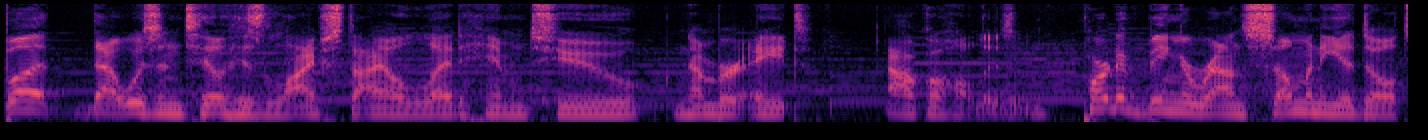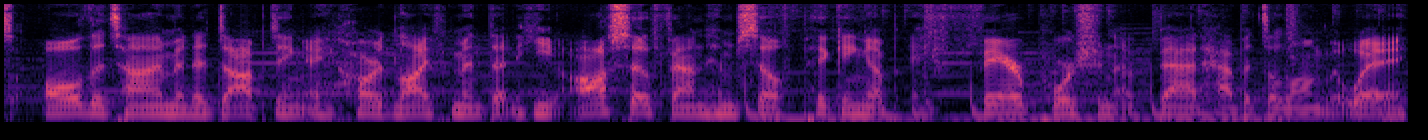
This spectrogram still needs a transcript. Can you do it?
but that was until his lifestyle led him to number 8 alcoholism. Part of being around so many adults all the time and adopting a hard life meant that he also found himself picking up a fair portion of bad habits along the way.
